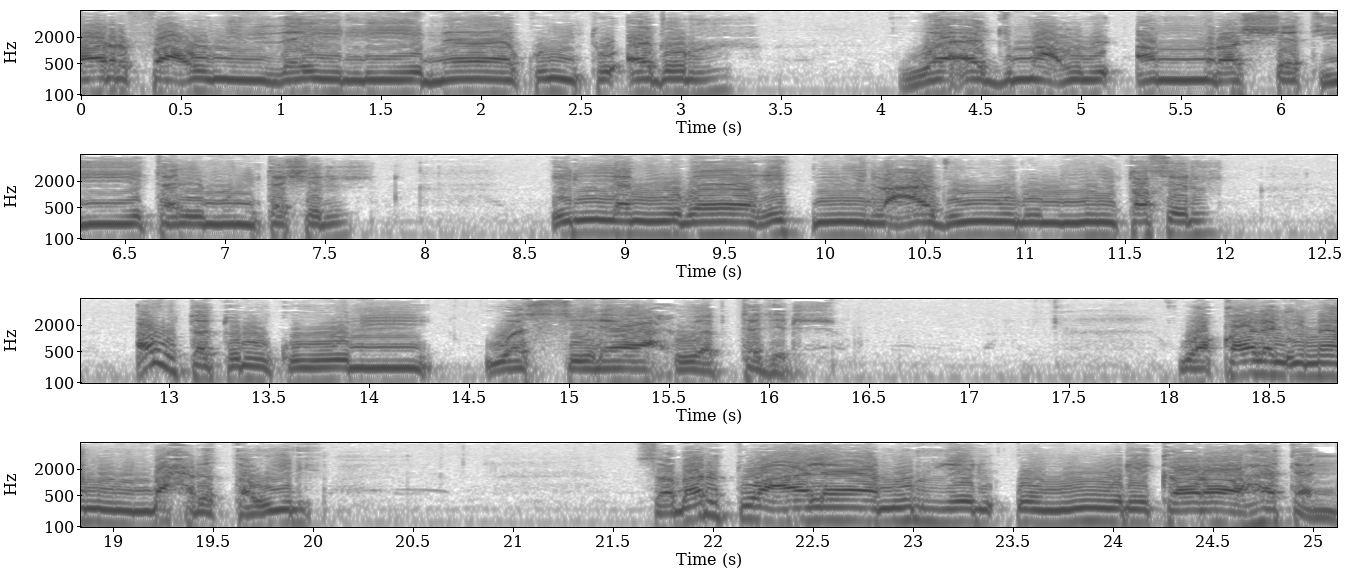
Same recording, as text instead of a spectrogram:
أرفع من ذيلي ما كنت أجر وأجمع الأمر الشتيت المنتشر إن لم يباغتني العجول المنتصر أو تتركوني والسلاح يبتدر. وقال الإمام من بحر الطويل صبرت على مر الأمور كراهة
